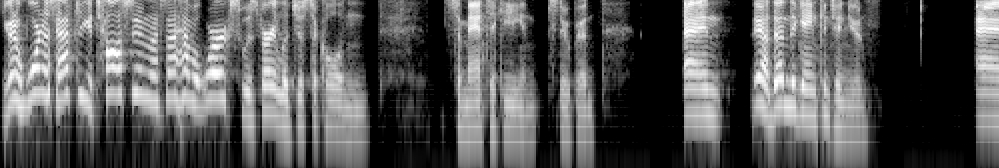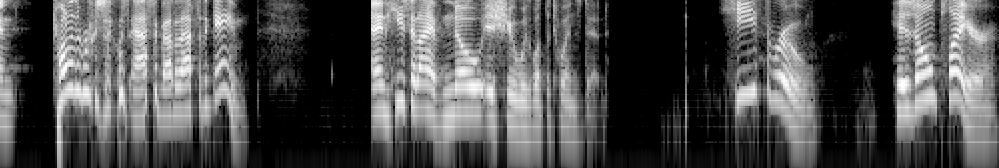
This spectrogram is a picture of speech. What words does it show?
you're gonna warn us after you toss him. That's not how it works." It was very logistical and semanticy and stupid. And yeah, then the game continued, and Tony La Russa was asked about it after the game. And he said, I have no issue with what the Twins did. He threw his own player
